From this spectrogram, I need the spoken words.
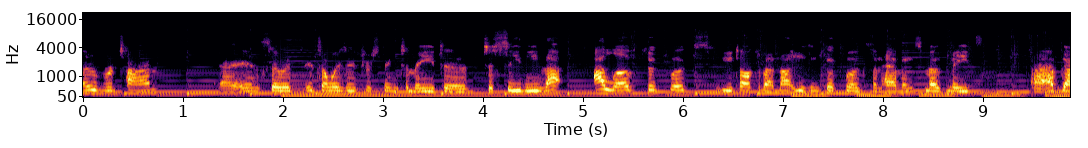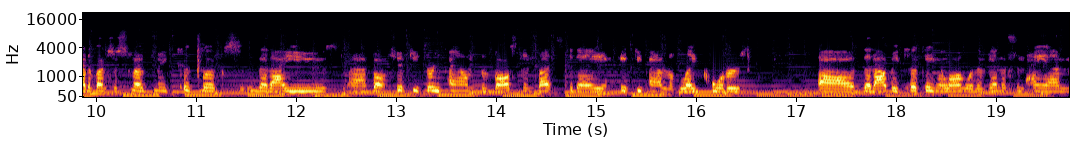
over time. Uh, and so it, it's always interesting to me to, to see these. I, I love cookbooks. You talked about not using cookbooks and having smoked meats. Uh, I've got a bunch of smoked meat cookbooks that I use. I bought 53 pounds of Boston butts today and 50 pounds of leg quarters uh, that I'll be cooking along with a venison ham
